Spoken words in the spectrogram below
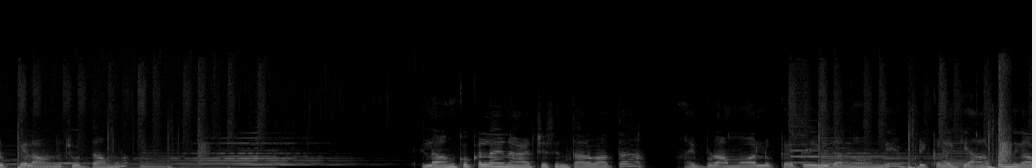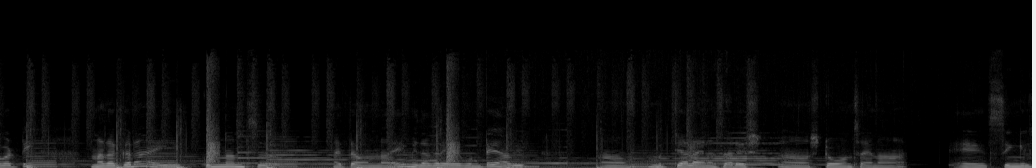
లుక్ ఎలా ఉందో చూద్దాము. ఇలా ఇంకొక లైన్ యాడ్ చేసిన తర్వాత ఇప్పుడు అమ్మవారి లుక్ అయితే ఈ విధంగా ఉంది. ఇప్పుడు ఇక్కడ గ్యాప్ ఉంది కాబట్టి నా దగ్గర ఈ కుందన్స్ అయితే ఉన్నాయి. మీ దగ్గర ఏవి ఉంటే అవి ముత్యాలైనా సరే స్టోన్స్ అయినా ఏ సింగిల్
